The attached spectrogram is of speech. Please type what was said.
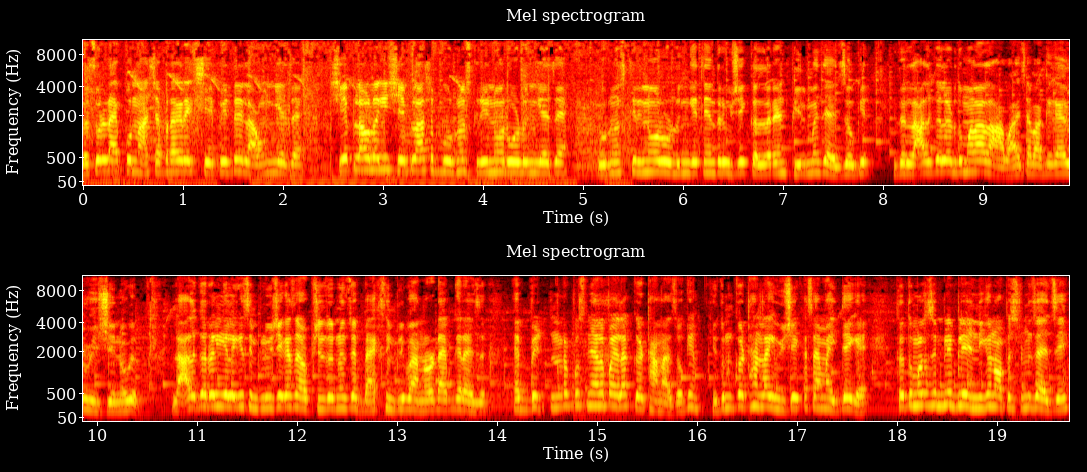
कसूर टाईप करून अशा प्रकारे एक शेप इथे लावून घ्यायचा आहे शेप लावला की शेपला असं पूर्ण स्क्रीनवर ओढून घ्यायचं आहे पूर्ण स्क्रीनवर ओढून घेतल्यानंतर विषय कलर अँड फिल्ममध्ये जायचं ओके इथं लाल कलर तुम्हाला लावायचा बाकी काय विषय नाही लाल कलर गेलं की सिम्पली विषय कसा ऑप्शन जर बॅक सिम्पली बाणावर टाईप करायचं. ह्या बिटनरपासून याला पहिला कट आणायचं ओके इथून कट आणला की विषय कसा आहे माहिती आहे काय? तर तुम्हाला सिम्पली ब्लेंडिंग ऑफिसमध्ये जायचं आहे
